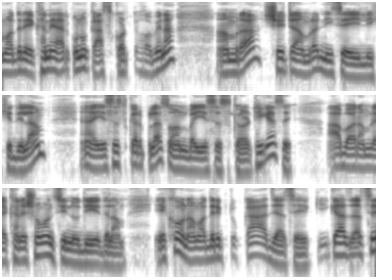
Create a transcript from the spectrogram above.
আমাদের এখানে আর কোনো কাজ করতে হবে না। আমরা সেটা আমরা নিচেই লিখে দিলাম s square plus one by s square ঠিক আছে? আবার আমরা এখানে সমান চিহ্ন দিয়ে দিলাম। এখন আমাদের একটু কাজ আছে। কি কাজ আছে?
